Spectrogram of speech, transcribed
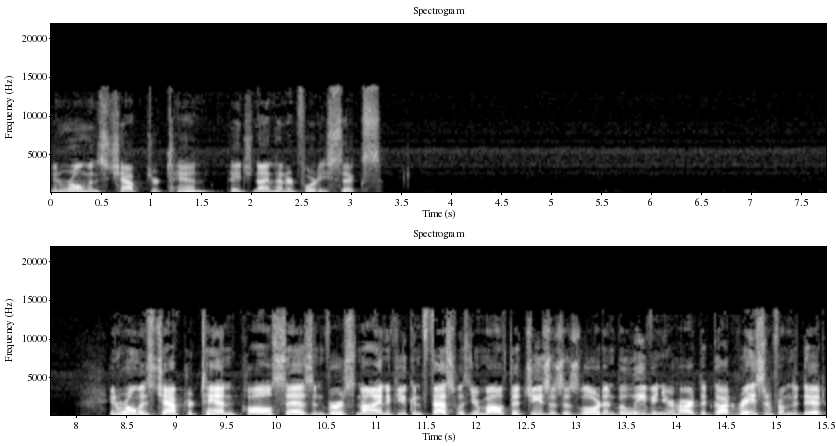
in Romans chapter 10, page 946. In Romans chapter 10, Paul says in verse 9 If you confess with your mouth that Jesus is Lord and believe in your heart that God raised him from the dead,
